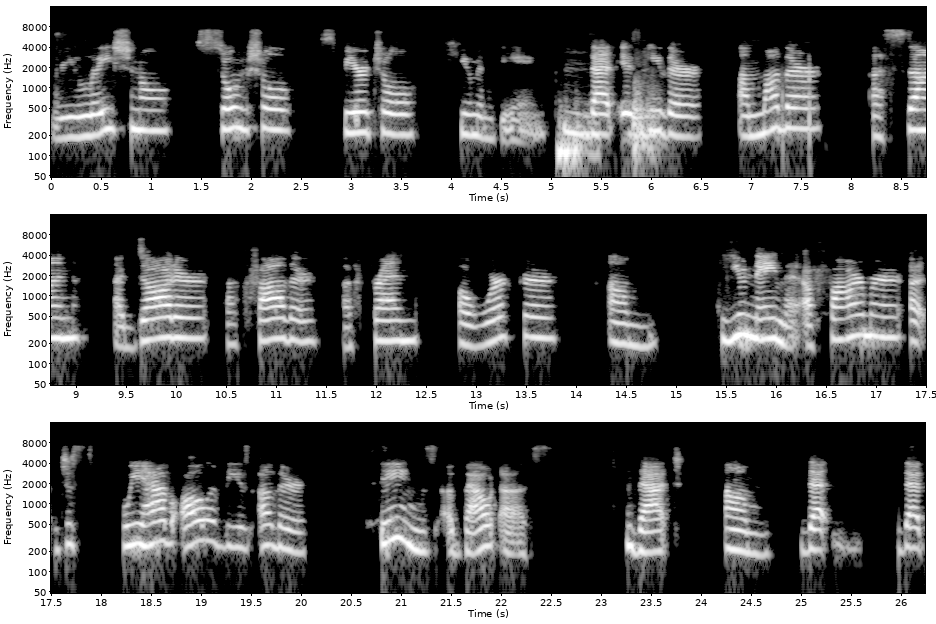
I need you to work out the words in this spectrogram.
relational, social, spiritual human being Mm. that is either a mother, a son, a daughter, a father, a friend, a worker, um, you name it, a farmer, uh, just we have all of these other things about us that um, that that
